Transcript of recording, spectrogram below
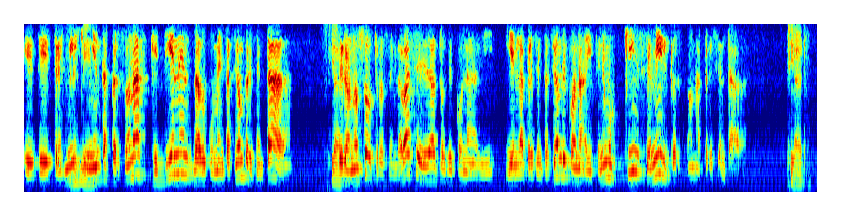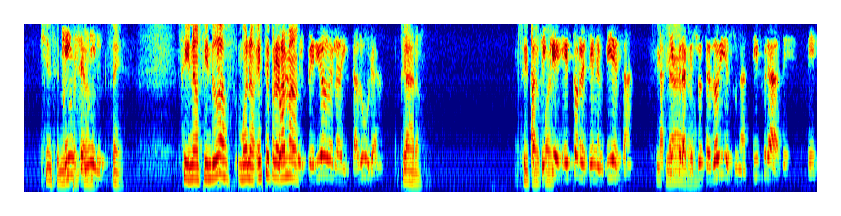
eh, de 3.500 personas que tienen la documentación presentada. Pero nosotros en la base de datos de CONADI y en la presentación de CONADI tenemos 15.000 personas presentadas. Claro, 15.000 15 Sí. Sí, no, sin duda, bueno, este programa... el periodo de la dictadura. Claro. Sí, Así que esto recién empieza. la cifra que yo te doy es una cifra de,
